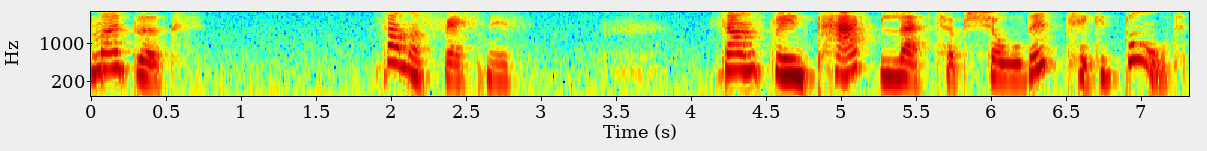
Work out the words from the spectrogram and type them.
my books. Summer freshness. Sunscreen packed, laptop shouldered, ticket bought.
